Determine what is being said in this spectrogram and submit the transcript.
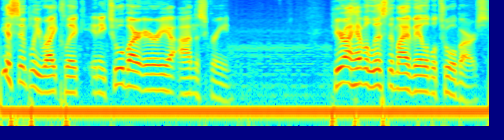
you simply right click in a toolbar area on the screen. Here I have a list of my available toolbars.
